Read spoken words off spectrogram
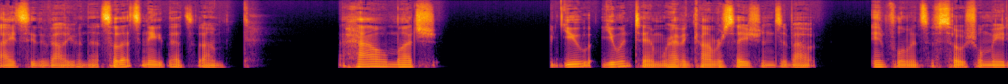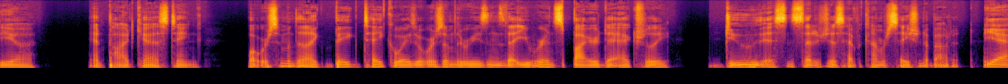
i see the value in that so that's neat that's um how much you you and tim were having conversations about influence of social media and podcasting what were some of the like big takeaways what were some of the reasons that you were inspired to actually do this instead of just have a conversation about it Yeah.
